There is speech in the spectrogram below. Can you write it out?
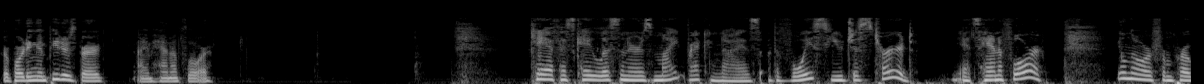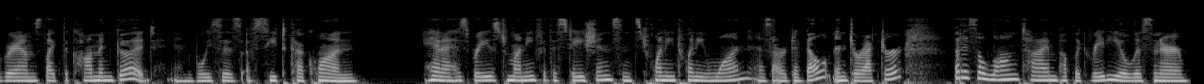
Reporting in Petersburg, I'm Hannah Flor. KFSK listeners might recognize the voice you just heard. It's Hannah Flor. You'll know her from programs like The Common Good and Voices of Sitka Kwan. Hannah has raised money for the station since 2021 as our development director, but as a longtime public radio listener,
